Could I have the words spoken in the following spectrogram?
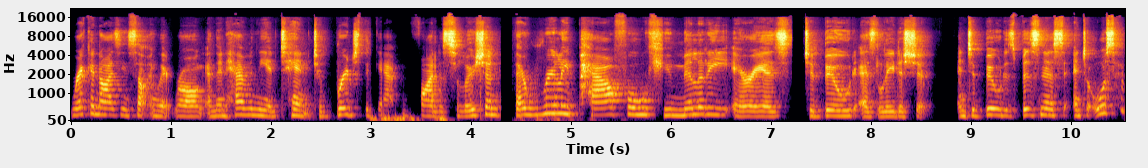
Recognizing something went wrong and then having the intent to bridge the gap and find a solution, they're really powerful humility areas to build as leadership and to build as business and to also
